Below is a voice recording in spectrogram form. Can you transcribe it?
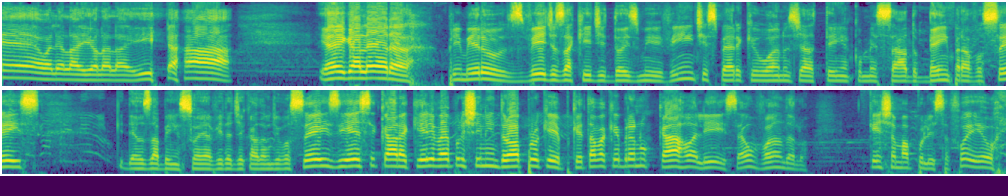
olha ela aí, olha ela aí. e aí, galera? Primeiros vídeos aqui de 2020. Espero que o ano já tenha começado bem para vocês. Que Deus abençoe a vida de cada um de vocês. E esse cara aqui, ele vai pro Chilindró por quê? Porque tava quebrando o carro ali. Isso é um vândalo. Quem chamou a polícia? Foi eu.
